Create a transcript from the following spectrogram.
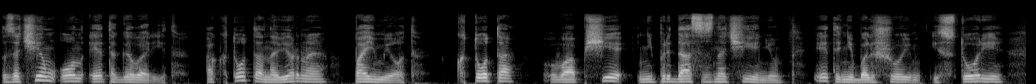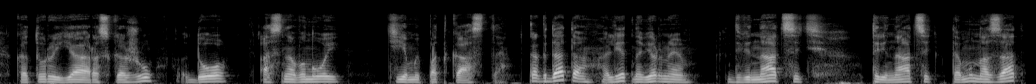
зачем он это говорит, а кто-то, наверное, поймет. Кто-то вообще не придаст значению этой небольшой истории, которую я расскажу до основной темы подкаста. Когда-то, лет, наверное, 12-13 тому назад,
